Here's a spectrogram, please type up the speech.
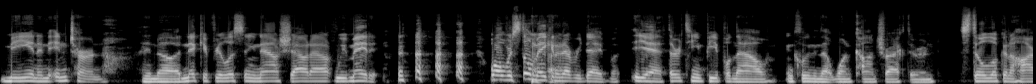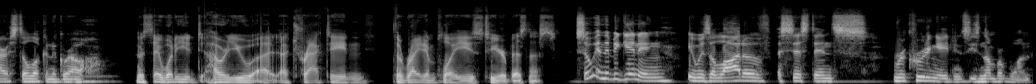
me and an intern. And uh, Nick, if you're listening now, shout out. We made it. well, we're still making it every day, but yeah, 13 people now, including that one contractor, and still looking to hire, still looking to grow. I would say, what do you? How are you uh, attracting the right employees to your business? So in the beginning, it was a lot of assistance, recruiting agencies number one.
